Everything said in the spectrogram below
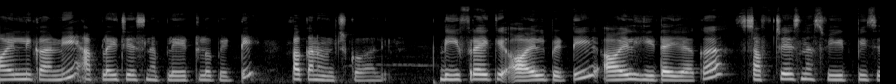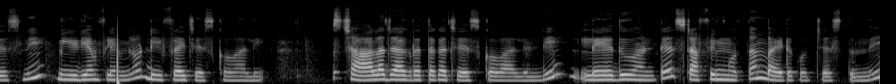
ఆయిల్ని కానీ అప్లై చేసిన ప్లేట్లో పెట్టి పక్కన ఉంచుకోవాలి. డీప్ ఫ్రైకి ఆయిల్ పెట్టి ఆయిల్ హీట్ అయ్యాక స్టఫ్ చేసిన స్వీట్ పీసెస్ని మీడియం ఫ్లేమ్లో డీప్ ఫ్రై చేసుకోవాలి. చాలా జాగ్రత్తగా చేసుకోవాలండి. లేదు అంటే స్టఫింగ్ మొత్తం బయటకు వచ్చేస్తుంది.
